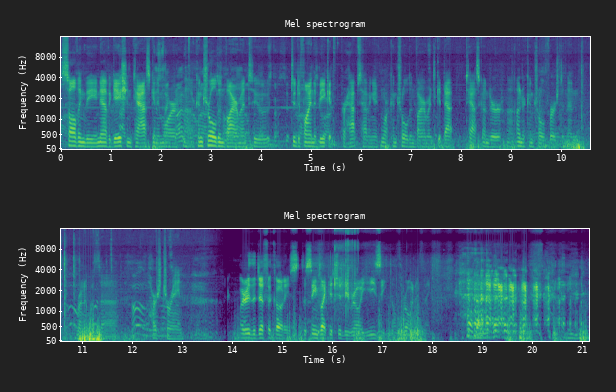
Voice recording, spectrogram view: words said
solving the navigation task in a more uh, controlled environment to to define the beacon. Perhaps having a more controlled environment to get that task under uh, under control first, and then run it with uh, harsh terrain. What are the difficulties? This seems like it should be really easy. Don't throw anything.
